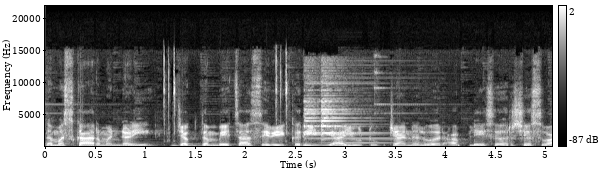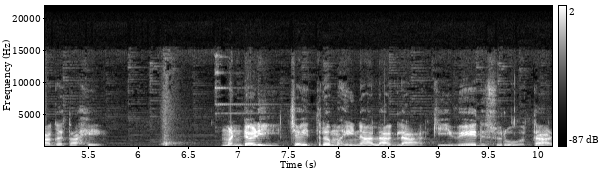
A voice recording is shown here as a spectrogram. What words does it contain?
नमस्कार मंडळी जगदंबेचा सेवेकरी या यूट्यूब चॅनलवर आपले सहर्ष स्वागत आहे. मंडळी चैत्र महिना लागला की वेद सुरू होतात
